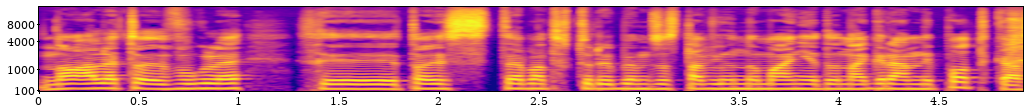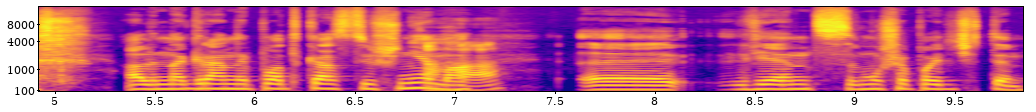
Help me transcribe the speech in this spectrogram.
No ale to w ogóle y, to jest temat, który bym zostawił normalnie do nagrany podcast, ale nagrany podcast już nie ma, Aha. y, więc muszę powiedzieć w tym.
